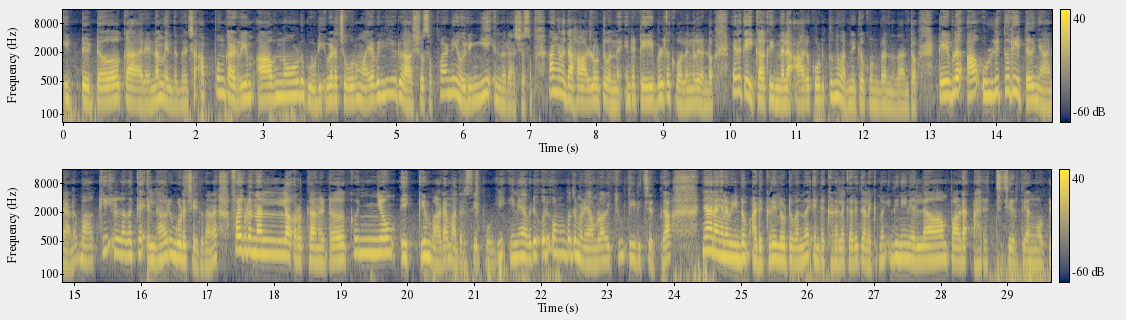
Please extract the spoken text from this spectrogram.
ഇട്ടിട്ടോ? കാരണം എന്തെന്ന് വെച്ചാൽ അപ്പം കറിയും ആവുന്നോടുകൂടി ഇവിടെ ചോറുമായ വലിയൊരു ആശ്വാസം പണി ഒരുങ്ങി എന്നൊരു ആശ്വാസം അങ്ങനെ ദാ ഹാളിലോട്ട് വന്ന് എന്റെ ടേബിളിന്റെ കോലങ്ങൾ കണ്ടോ? ഇതൊക്കെ ഇക്കാക്ക് ഇന്നലെ ആരോ കൊടുത്തു എന്ന് പറഞ്ഞൊക്കെ കൊണ്ടുവന്നതാണ് കേട്ടോ ടേബിൾ ആ ഉള്ളിത്തൊലി ഇട്ടത് ഞാനാണ്. ബാക്കി ഉള്ളതൊക്കെ എല്ലാവരും കൂടെ ചെയ്തതാണ്. ഫൈക്കൂടെ നല്ല ഉറക്കാണ് കേട്ടോ കുഞ്ഞും ഇക്കും പാടെ മദ്രസയിൽ പോയി. ഇനി അവർ ഒരു ഒമ്പത് മണിയാകുമ്പോഴേക്കും തിരിച്ചെത്തുക. ഞാൻ അങ്ങനെ വീണ്ടും അടുക്കളയിലോട്ട് വന്ന് എന്റെ കടലക്കറി തിളയ്ക്കുന്നു. ഇതിനി എല്ലാം പാടെ അരച്ച് ചേർത്തി അങ്ങോട്ട്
